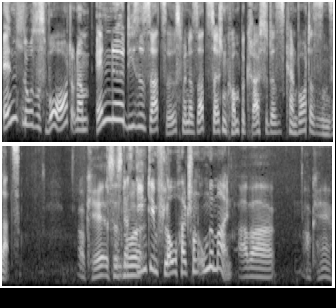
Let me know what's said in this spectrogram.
endloses Wort und am Ende dieses Satzes, wenn das Satzzeichen kommt, begreifst du, das ist kein Wort, das ist ein Satz. Okay, es ist Und das nur. dient dem Flow halt schon ungemein. Aber okay.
